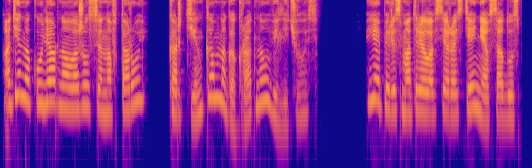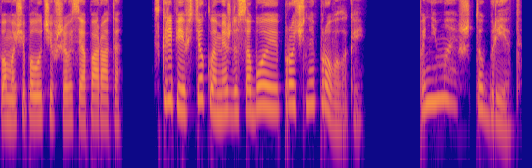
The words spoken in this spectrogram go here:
Один окуляр наложился на второй, картинка многократно увеличилась. Я пересмотрела все растения в саду с помощью получившегося аппарата, скрепив стекла между собой прочной проволокой. Понимаю, что бред,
